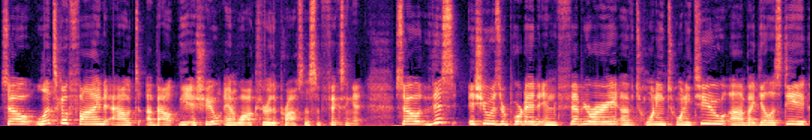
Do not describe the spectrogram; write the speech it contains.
So let's go find out about the issue and walk through the process of fixing it. So this issue was reported in February of 2022 uh, by Gillis D.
